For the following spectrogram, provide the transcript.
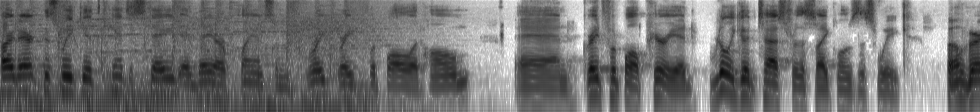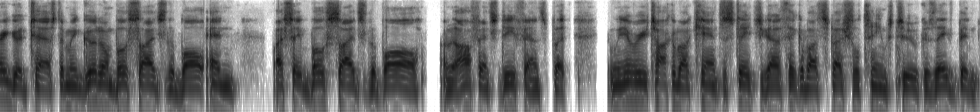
All right, Eric, this week it's Kansas State, and they are playing some great, great football at home and great football, period. Really good test for the Cyclones this week. Well, very good test. I mean, good on both sides of the ball. And I say both sides of the ball, I mean, offense, defense, but whenever you talk about Kansas State, you got to think about special teams too, because they've been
